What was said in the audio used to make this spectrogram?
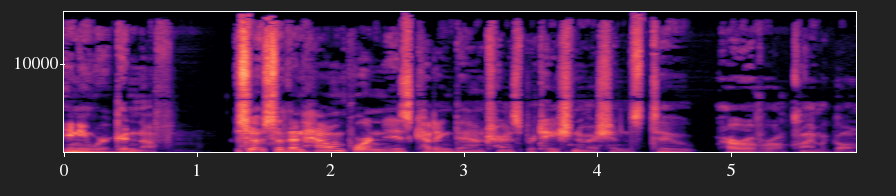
anywhere good enough. So so then how important is cutting down transportation emissions to our overall climate goal?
